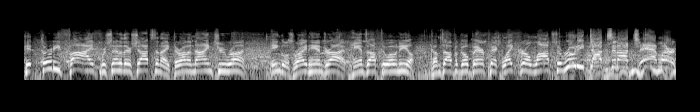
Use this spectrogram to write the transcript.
hit 35% of their shots tonight. They're on a 9 2 run. Ingles, right hand drive, hands off to O'Neale. Comes off a Gobert pick. Light curl lobs to Rudy, dunks it on Chandler.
